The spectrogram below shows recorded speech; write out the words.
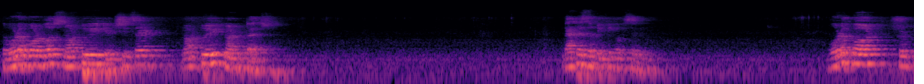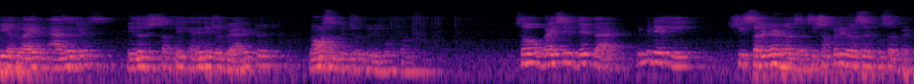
The word of God was not to eat it. She said not to eat, not to touch. That is the beginning of sin. Word of God should be applied as it is. Neither something, anything should be added to it, nor something should be removed from it. So while she did that, immediately she surrendered herself. She submitted herself to serpent,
